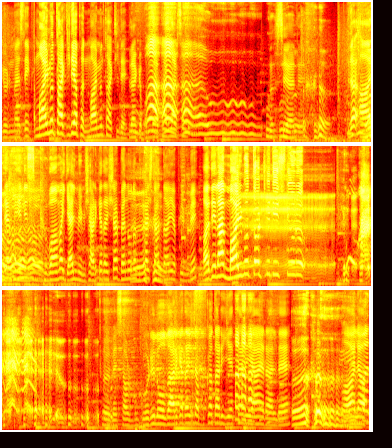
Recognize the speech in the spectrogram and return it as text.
görünmezdeyim. Maymun taklidi yapın. Maymun taklidi. Bir dakika bunu da yaparlarsa. Nasıl yani? Bir dakika Adem henüz kıvama gelmemiş arkadaşlar. Ben ona birkaç tane daha yapayım bir. Hadi lan maymun taklidi istiyorum. Tövbe estağfurullah bu goril oldu arkadaşlar bu kadar yeter ya herhalde. Hala Patlat,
